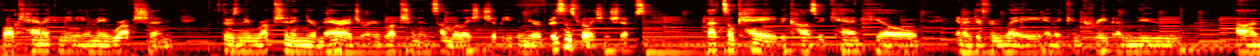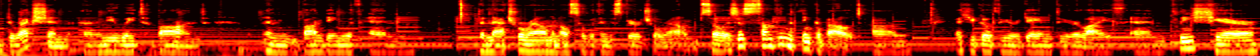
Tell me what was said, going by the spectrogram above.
volcanic meaning an eruption. If there's an eruption in your marriage or an eruption in some relationship, even your business relationships, that's okay because it can heal in a different way and it can create a new uh, direction and a new way to bond and bonding within the natural realm and also within the spiritual realm. So it's just something to think about um, as you go through your day and through your life. And please share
